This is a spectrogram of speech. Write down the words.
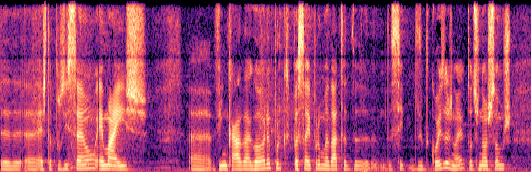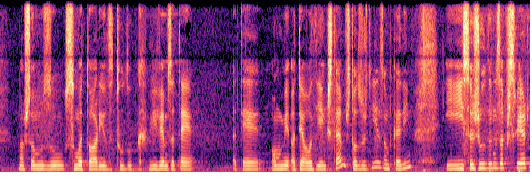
Eh, eh, esta posição é mais uh, vincada agora porque passei por uma data de, de, de, de coisas, não é? Todos nós somos nós somos um somatório de tudo o que vivemos até, até, ao momento, até ao dia em que estamos, todos os dias, um bocadinho, e isso ajuda-nos a perceber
